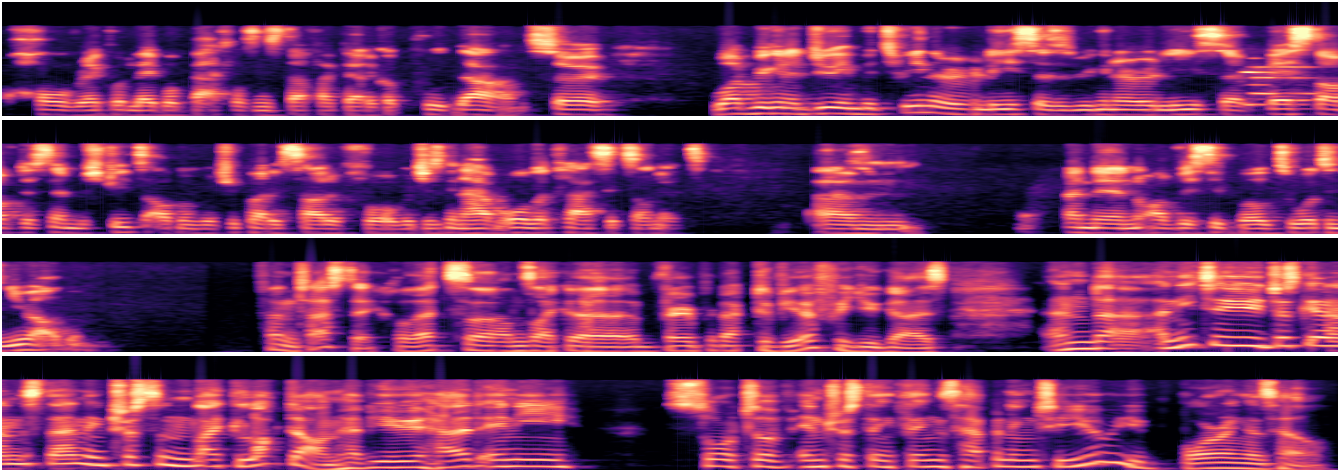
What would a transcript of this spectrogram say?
whole record label battles and stuff like that, got pulled down. So what we're going to do in between the releases is we're going to release a best of December Streets album, which we're quite excited for, which is going to have all the classics on it, um, and then obviously build towards a new album. Fantastic. Well, that sounds like a very productive year for you guys. And uh, I need to just get an understanding, Tristan, like lockdown. Have you had any sort of interesting things happening to you? are you boring as hell?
